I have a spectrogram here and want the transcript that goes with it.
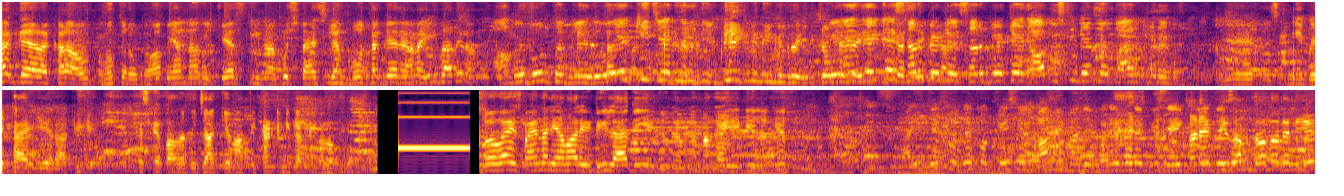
थक गया था खड़ा हो होकर होकर। वहाँ पे यहाँ ना तो चेयर्स की ना कुछ था इसलिए हम बहुत थक गए थे। ना यही बात है ना? हमें बहुत थक गए थे वो एक ही चेयर नहीं थी। एक भी नहीं मिल रही जो मिल रही थे कि थी, सर बैठे सर बैठे आप स्टूडेंट लोग बाहर खड़े हो। ये सामने बैठा है ये रहा ठीक है। इसके बाद अभी जाके वहाँ पे कंटिन्यू करते हैं। लोग तो गाइस फाइनली हमारी डील आ गई है जो कि हमने मंगाई है डील के भाई देखो देखो कैसे बड़े बड़े पीस एक बड़े पीस हम दोनों ने लिए।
